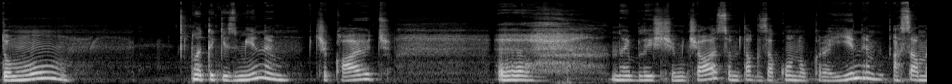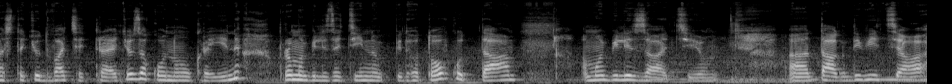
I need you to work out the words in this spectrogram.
Тому такі зміни чекають е, найближчим часом так, закон України, а саме статтю 23 закону України про мобілізаційну підготовку та мобілізацію. Е, так, дивіться,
